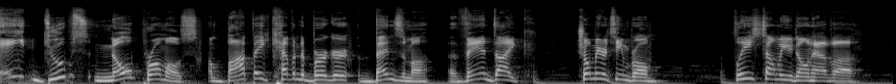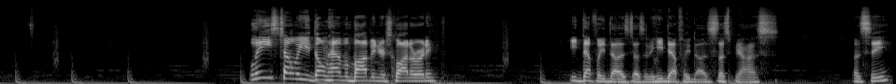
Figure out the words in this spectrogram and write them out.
Eight dupes, no promos. Mbappe, Kevin De Burger, Benzema, Van Dijk. Show me your team, bro. Please tell me you don't have a... Please tell me you don't have Mbappe in your squad already. He definitely does, doesn't he? He definitely does. Let's be honest. Let's see.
